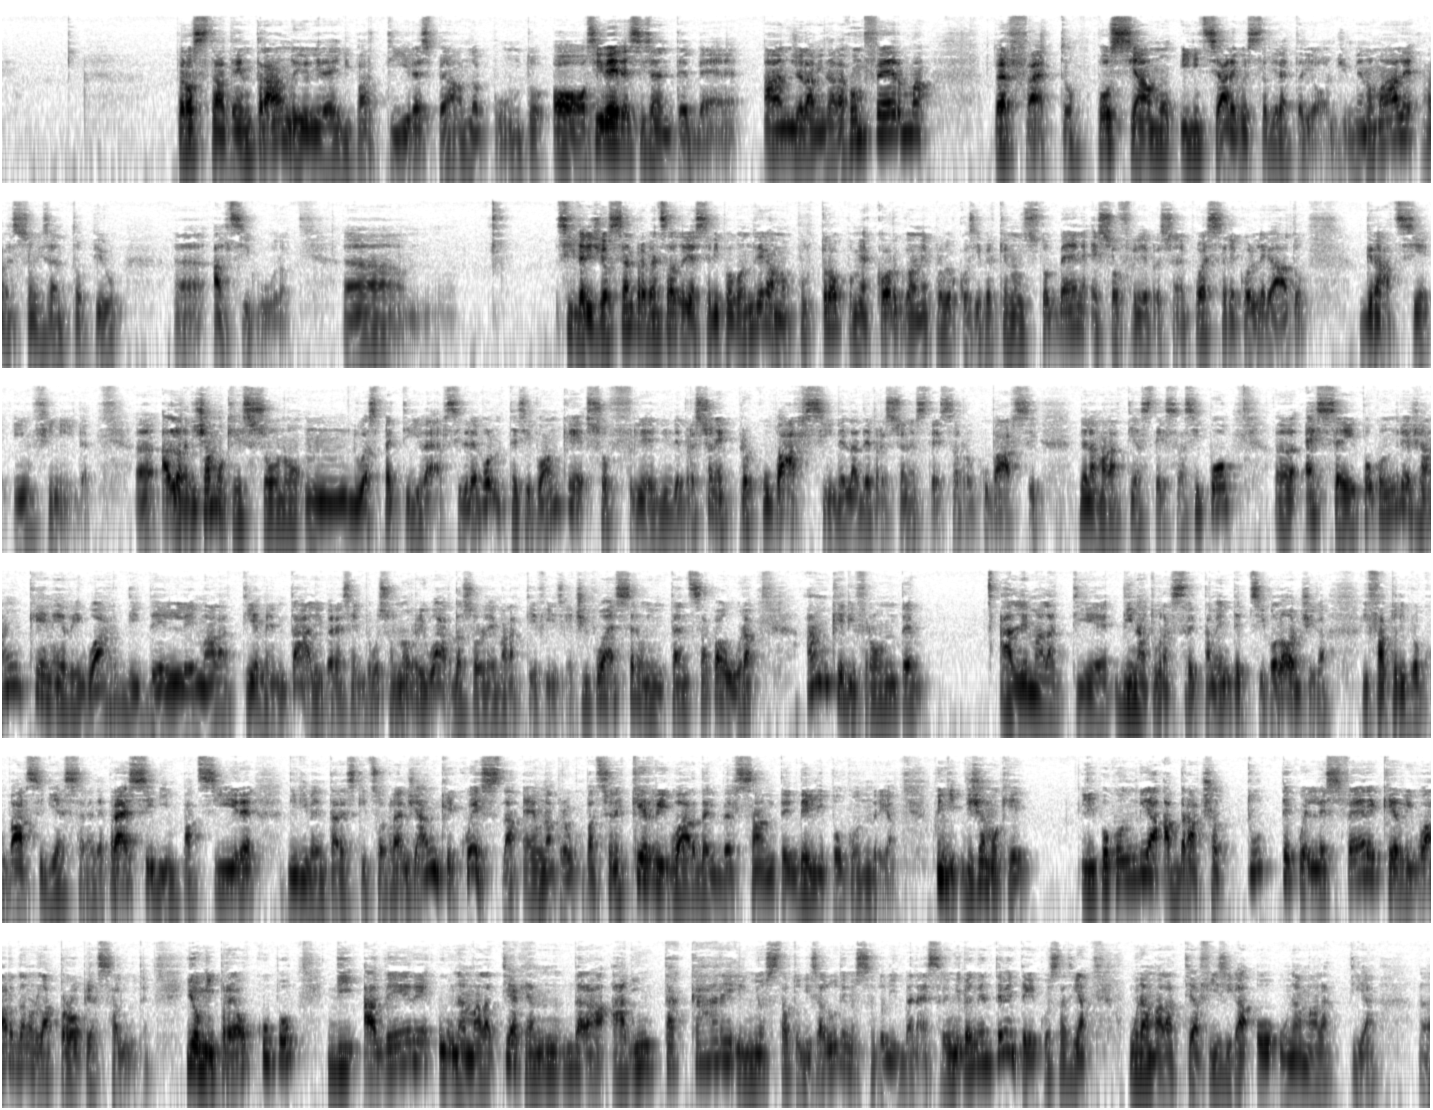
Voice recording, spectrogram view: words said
però state entrando, io direi di partire sperando appunto. Oh, si vede e si sente bene. Angela mi dà la conferma. Perfetto, possiamo iniziare questa diretta di oggi. Meno male, adesso mi sento più eh, al sicuro. Uh, Silvia dice: Ho sempre pensato di essere ipocondriaca, ma purtroppo mi accorgo non è proprio così perché non sto bene e soffro di depressione. Può essere collegato grazie infinite. Uh, allora, diciamo che sono mh, due aspetti diversi. Delle volte si può anche soffrire di depressione e preoccuparsi della depressione stessa, preoccuparsi della malattia stessa. Si può uh, essere ipocondriaci anche nei riguardi delle malattie mentali, per esempio. Questo non riguarda solo le malattie fisiche, ci può essere un'intensa paura anche di fronte alle malattie di natura strettamente psicologica, il fatto di preoccuparsi di essere depressi, di impazzire, di diventare schizofrenici, anche questa è una preoccupazione che riguarda il versante dell'ipocondria. Quindi diciamo che l'ipocondria abbraccia tutte quelle sfere che riguardano la propria salute. Io mi preoccupo di avere una malattia che andrà ad intaccare il mio stato di salute, il mio stato di benessere, indipendentemente che questa sia una malattia fisica o una malattia uh,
